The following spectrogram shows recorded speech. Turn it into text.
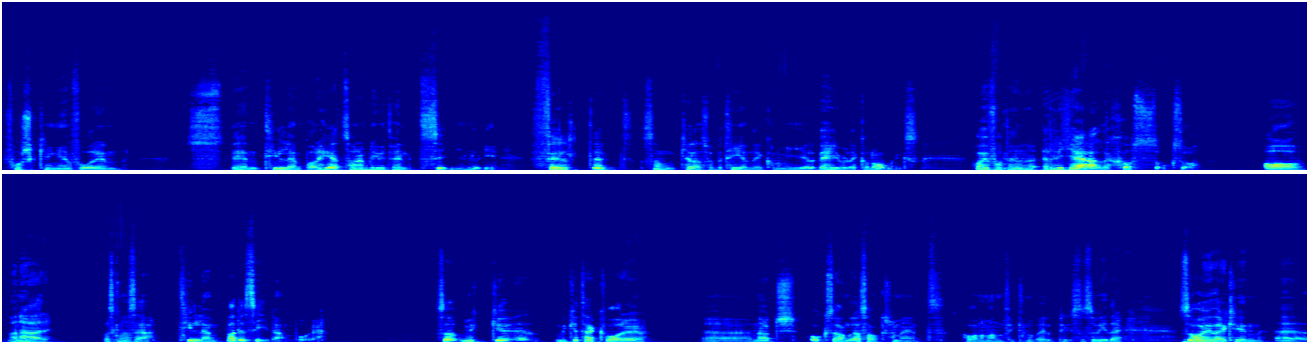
forskningen får en, en tillämpbarhet, så har den blivit väldigt synlig. Fältet som kallas för beteendeekonomi eller behavioral economics har ju fått en rejäl skjuts också av den här, vad ska man säga, tillämpade sidan på det. Så mycket, mycket tack vare eh, Nudge, också andra saker som hänt, Hahnemann fick Nobelpris och så vidare, så har ju verkligen eh,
